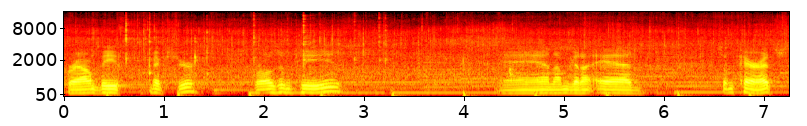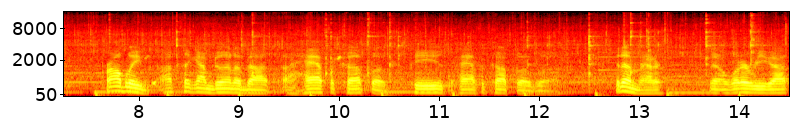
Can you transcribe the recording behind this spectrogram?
ground beef mixture. Frozen peas. And I'm gonna add some carrots. Probably, I think I'm doing about a half a cup of peas, a half a cup of, uh, it doesn't matter, you know, whatever you got.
